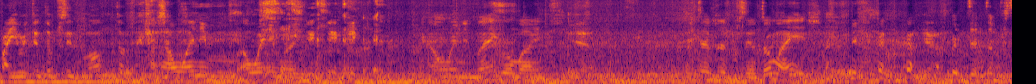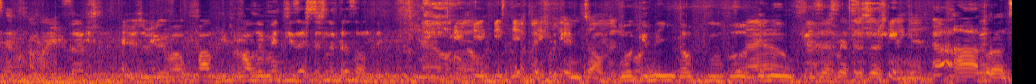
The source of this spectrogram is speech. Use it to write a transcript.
pá, e 80% do álbum está Mas há um ano e, há um ano e meio. Há um ano e meio ou mais. 80% ou mais. 80% ou mais. Exato. Eu já vi o que falo e provavelmente fizeste as letras ontem. Não, não. Também porque me tomas. O caminho, o, o, o Não, caminho. fiz as letras hoje de manhã. Ah, pronto.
